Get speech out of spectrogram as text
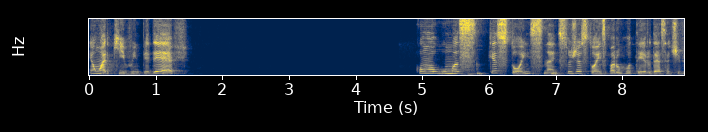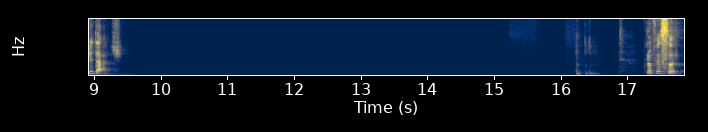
é um arquivo em PDF com algumas questões, né, sugestões para o roteiro dessa atividade. Professor,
